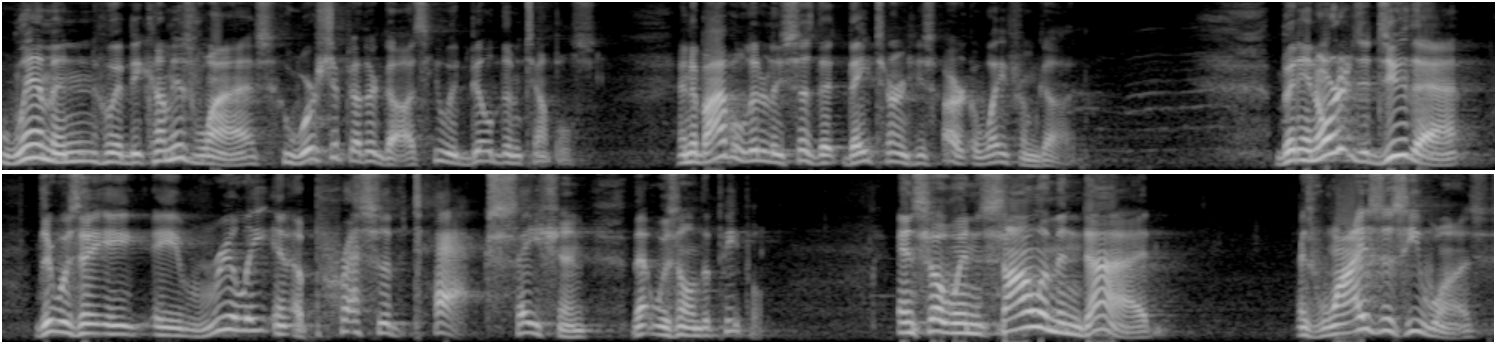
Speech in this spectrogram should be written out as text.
women who had become his wives, who worshiped other gods, he would build them temples. And the Bible literally says that they turned his heart away from God. But in order to do that, there was a, a, really an oppressive taxation that was on the people. And so when Solomon died, as wise as he was,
